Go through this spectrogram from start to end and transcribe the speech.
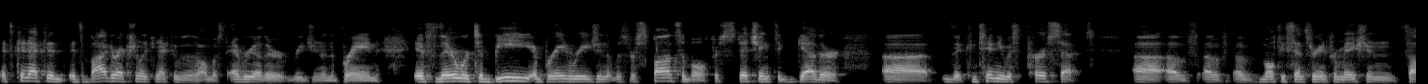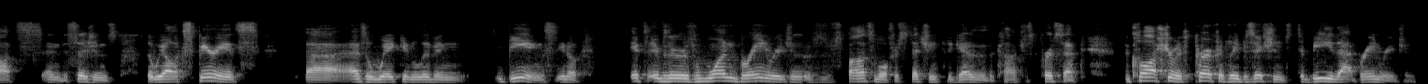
it's connected. It's bidirectionally connected with almost every other region of the brain. If there were to be a brain region that was responsible for stitching together uh, the continuous percept uh, of, of, of multisensory information, thoughts, and decisions that we all experience uh, as awake and living beings. You know, if, if there was one brain region that was responsible for stitching together the conscious percept, the claustrum is perfectly positioned to be that brain region.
